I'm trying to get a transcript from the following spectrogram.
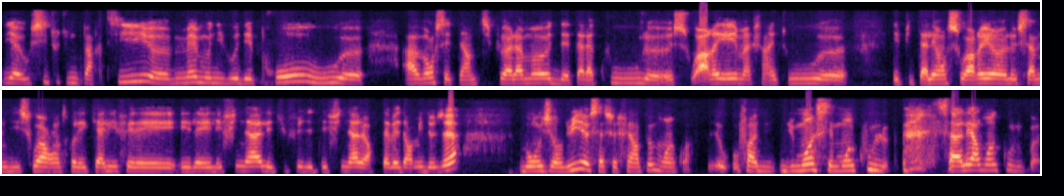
il y a aussi toute une partie, euh, même au niveau des pros, où euh, avant c'était un petit peu à la mode d'être à la cool, soirée, machin et tout. et puis t'allais en soirée le samedi soir entre les qualifs et les, les finales et tu faisais tes finales alors que t'avais dormi deux heures. Bon, aujourd'hui, ça se fait un peu moins, quoi. Enfin, du, moins, c'est moins cool. ça a l'air moins cool, quoi.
